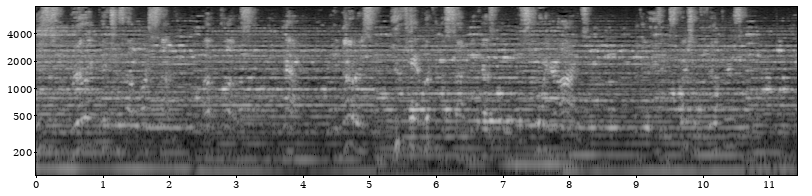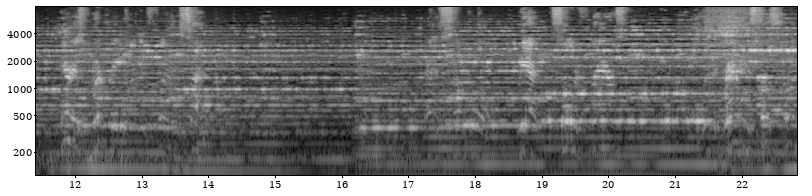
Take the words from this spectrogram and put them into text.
This is really pictures of our sun up close. Now, if you notice, you can't look at the sun because it will destroy your eyes. But they're using special filters. Here is Mercury going in front of the sun. That is so cool. We have solar flares. The gravity is so strong.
